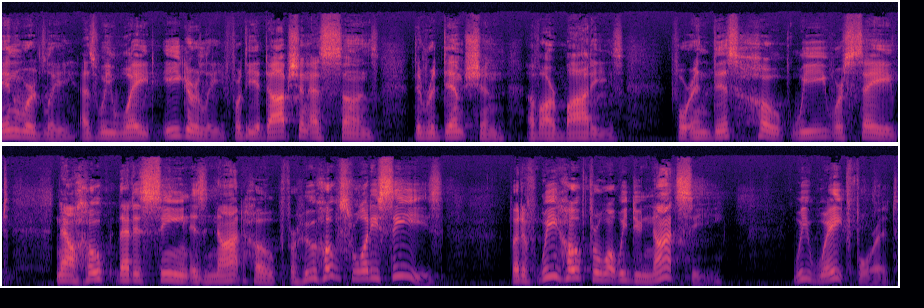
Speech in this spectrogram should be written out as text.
inwardly as we wait eagerly for the adoption as sons, the redemption of our bodies. For in this hope we were saved. Now, hope that is seen is not hope, for who hopes for what he sees? But if we hope for what we do not see, we wait for it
